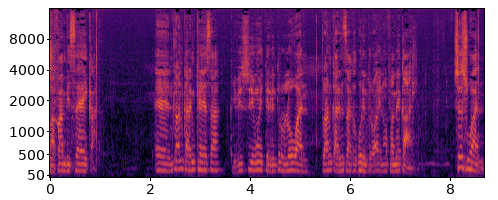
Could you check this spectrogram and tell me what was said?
ma fambiseka um ni twa ni karhi ni khensa hi vi swin'we hi tirhi ntirho lowuwani. Twa ni karhi ni tsaka ku ri ntirho wa hina wu fambe kahle. Sweswiwani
